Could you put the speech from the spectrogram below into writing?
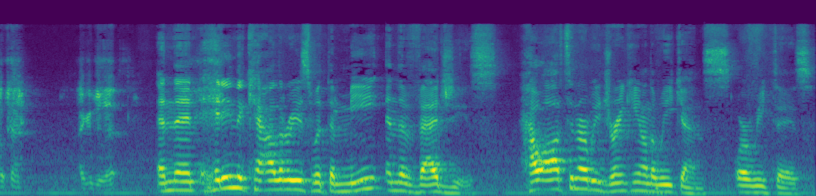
Okay. I can do that. And then hitting the calories with the meat and the veggies. How often are we drinking on the weekends or weekdays?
